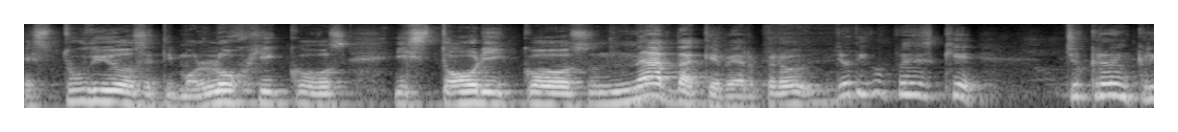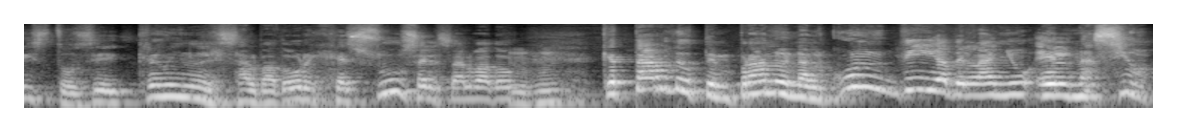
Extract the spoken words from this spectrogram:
estudios etimológicos, históricos, nada que ver, pero yo digo pues es que yo creo en Cristo, creo en el Salvador, Jesús el Salvador, que tarde o temprano en algún día del año Él nació.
